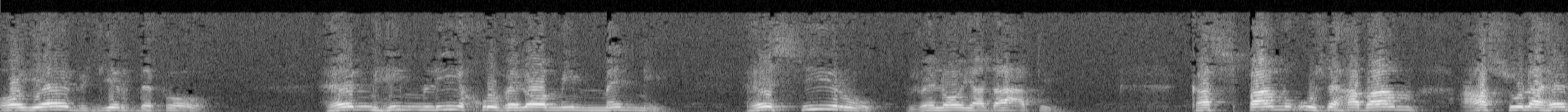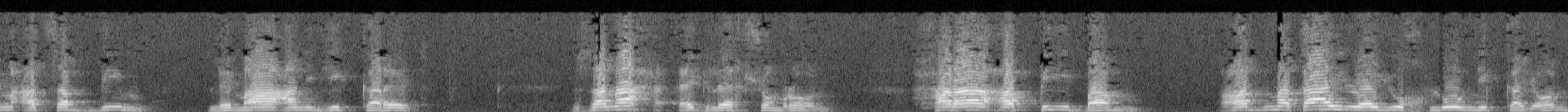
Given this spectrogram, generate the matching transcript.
אויב ירדפו. הם המליכו ולא ממני, הסירו ולא ידעתי. כספם וזהבם עשו להם עצבים למען יכרת. זנח עגלך שומרון, חרה אפי בם, עד מתי לא יאכלו ניקיון?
